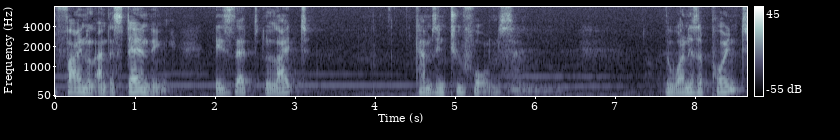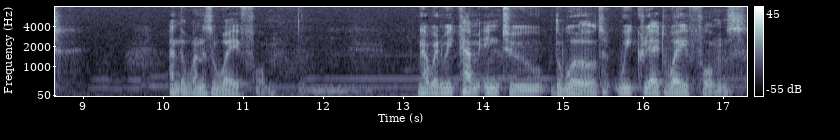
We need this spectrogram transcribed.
final understanding, is that light comes in two forms. The one is a point, and the one is a waveform. Now, when we come into the world, we create waveforms,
